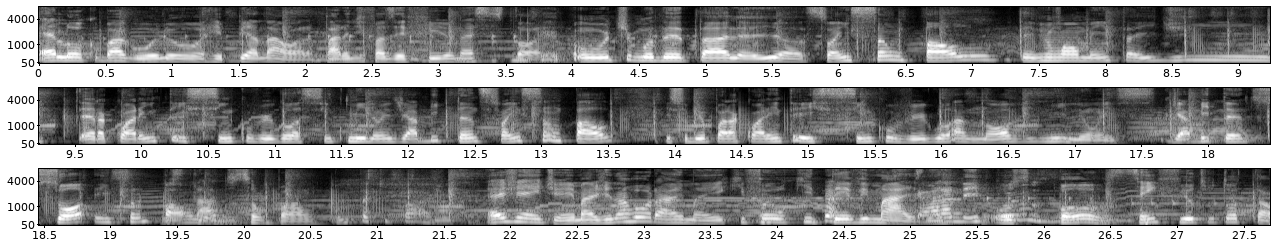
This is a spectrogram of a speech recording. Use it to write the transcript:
É louco o bagulho, arrepia na hora. Para de fazer filho nessa história. O último detalhe aí, ó, só em São Paulo teve um aumento aí de era 45,5 milhões de habitantes só em São Paulo e subiu para 45,9 milhões de habitantes só em São Paulo. Estado de São Paulo. mano. Puta que pariu. cara. É, gente, imagina Roraima aí, que foi o que teve mais, Cara, né? nem os povos sem filtro total.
